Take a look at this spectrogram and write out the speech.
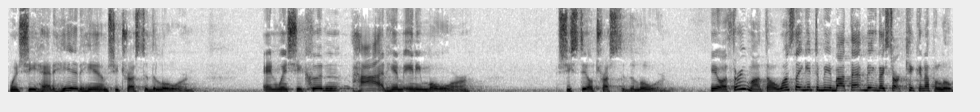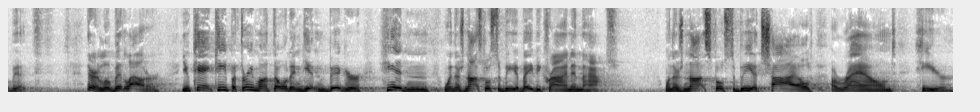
When she had hid him, she trusted the Lord and when she couldn't hide him anymore, she still trusted the Lord. You know, a three month old, once they get to be about that big, they start kicking up a little bit. They're a little bit louder. You can't keep a three month old and getting bigger hidden when there's not supposed to be a baby crying in the house, when there's not supposed to be a child around here.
